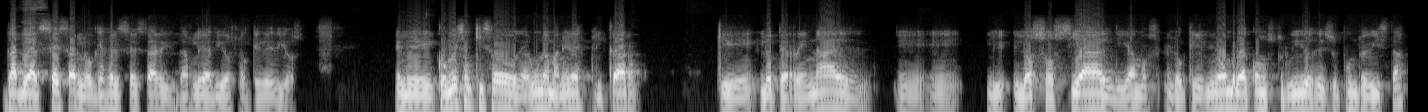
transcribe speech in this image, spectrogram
darle al César lo que es del César y darle a Dios lo que es de Dios. Eh, con eso quiso de alguna manera explicar que lo terrenal, eh, eh, lo social, digamos, lo que el hombre ha construido desde su punto de vista,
